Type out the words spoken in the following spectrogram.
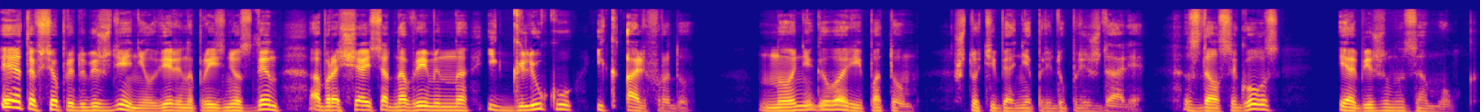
«Это все предубеждение», — уверенно произнес Дэн, обращаясь одновременно и к Глюку, и к Альфреду. «Но не говори потом, что тебя не предупреждали», — сдался голос и обиженно замолк.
